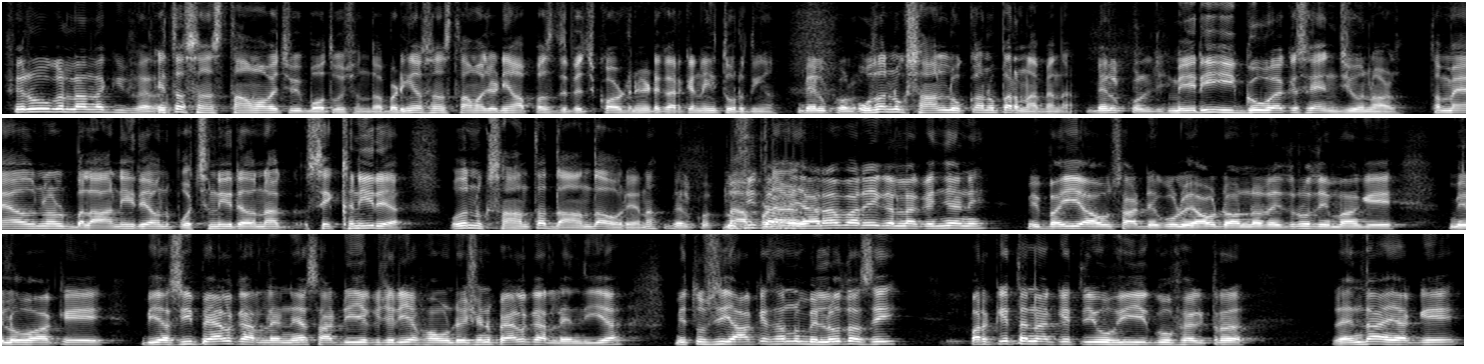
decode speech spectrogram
ਫਿਰ ਉਹ ਗੱਲਾਂ ਦਾ ਕੀ ਫਾਇਦਾ? ਇਹ ਤਾਂ ਸੰਸਥਾਵਾਂ ਵਿੱਚ ਵੀ ਬਹੁਤ ਕੁਝ ਹੁੰਦਾ। ਬੜੀਆਂ ਸੰਸਥਾਵਾਂ ਜਿਹੜੀਆਂ ਆਪਸ ਦੇ ਵਿੱਚ ਕੋਆਰਡੀਨੇਟ ਕਰਕੇ ਨਹੀਂ ਤੁਰਦੀਆਂ। ਬਿਲਕੁਲ। ਉਹਦਾ ਨੁਕਸਾਨ ਲੋਕਾਂ ਨੂੰ ਭਰਨਾ ਪੈਂਦਾ। ਬਿਲਕੁਲ ਜੀ। ਮੇਰੀ ਈਗੋ ਹੈ ਕਿਸੇ ਐਨਜੀਓ ਨਾਲ। ਤਾਂ ਮੈਂ ਉਹਦੇ ਨਾਲ ਬੁਲਾ ਨਹੀਂ ਰਿਹਾ ਉਹਨੂੰ ਪੁੱਛ ਨਹੀਂ ਰਿਹਾ ਉਹਨਾਂ ਸਿੱਖ ਨਹੀਂ ਰਿਹਾ। ਉਹਦਾ ਨੁਕਸਾਨ ਤਾਂ ਦਾਨ ਦਾ ਹੋ ਰਿਹਾ ਨਾ। ਬਿਲਕੁਲ। ਤੁਸੀਂ ਤਾਂ ਹਜ਼ਾਰਾਂ ਵਾਰ ਇਹ ਗੱਲਾਂ ਕਹੀਆਂ ਨੇ। ਵੀ ਬਾਈ ਆਓ ਸਾਡੇ ਕੋਲ ਆਓ ਡੋਨਰ ਇਧਰੋਂ ਦੇਵਾਂਗੇ। ਮਿਲੋ ਆ ਕੇ, ਵੀ ਅਸੀਂ ਪਹਿਲ ਕਰ ਲੈਂਦੇ ਆ ਸਾਡੀ ਇੱਕ ਜਿਹੜੀ ਫਾਊਂਡੇਸ਼ਨ ਪਹਿਲ ਕਰ ਲੈਂਦੀ ਆ, ਵੀ ਤੁਸੀਂ ਆ ਕੇ ਸਾਨੂੰ ਮਿਲੋ ਤਾਂ ਸਹੀ। ਪਰ ਕਿਤੇ ਨਾ ਕਿਤੇ ਉਹੀ ਈਗੋ ਫੈਕਟਰ ਰਹਿੰਦਾ ਹੈ ਅੱਗੇ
